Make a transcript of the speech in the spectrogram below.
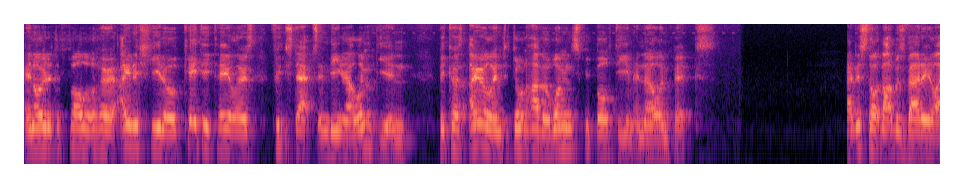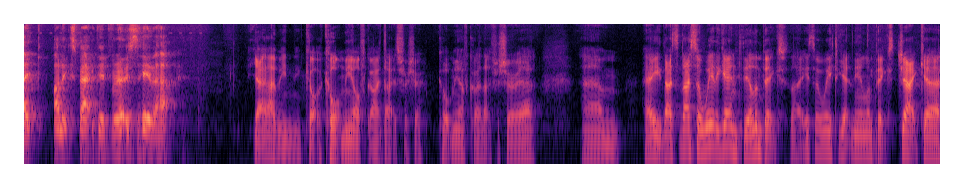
in order to follow her Irish hero Katie Taylor's footsteps in being an Olympian because Ireland don't have a women's football team in the Olympics. I just thought that was very like unexpected for her to say that. Yeah, I mean, caught, caught me off guard. That's for sure. Caught me off guard. That's for sure. Yeah. Um, hey, that's that's a way to get into the Olympics. That is a way to get in the Olympics. Jack, uh,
